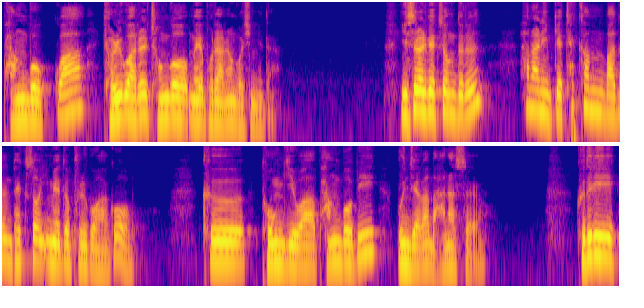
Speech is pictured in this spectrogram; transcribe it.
방법과 결과를 점검해 보라는 것입니다. 이스라엘 백성들은 하나님께 택함 받은 백성임에도 불구하고 그 동기와 방법이 문제가 많았어요. 그들이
